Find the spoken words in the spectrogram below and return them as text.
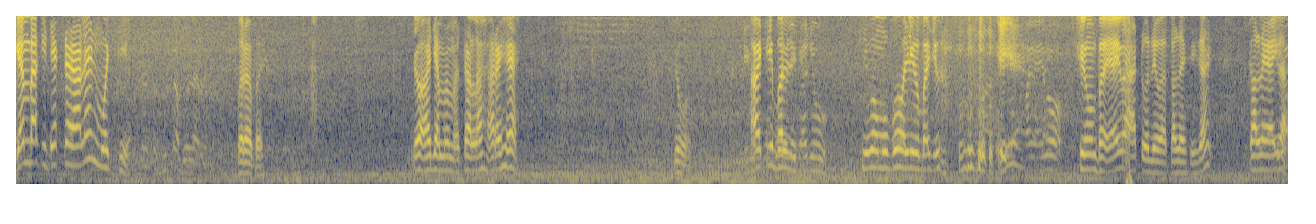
કેમ બાકી ટ્રેક્ટર હાલે ને મોજથી? બરાબર. જો આજે મામા તાલા હારે હે. જુઓ આટલી ભરલી શિવમ ઊભો ઓલી બાજુ. શિવમભાઈ આવ્યા આટો દેવા કાલે કાલે આવ્યા.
